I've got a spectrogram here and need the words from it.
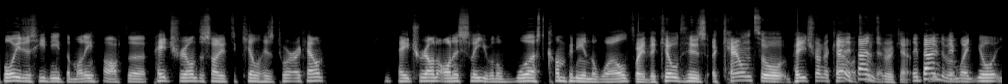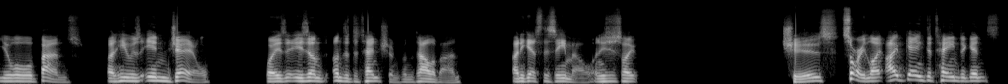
boy, does he need the money after Patreon decided to kill his Twitter account. Patreon, honestly, you were the worst company in the world. Wait, they killed his account or Patreon account they banned him. account? They banned him and went, "You're you're banned," and he was in jail. Well, he's he's un- under detention from the Taliban, and he gets this email, and he's just like, Cheers. sorry, like I'm getting detained against,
